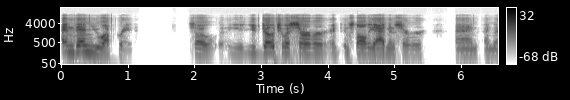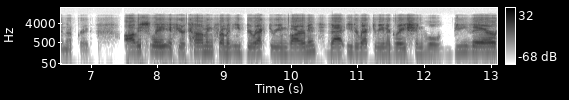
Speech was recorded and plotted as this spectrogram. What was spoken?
and then you upgrade. So you, you'd go to a server, and install the admin server, and and then upgrade. Obviously, if you're coming from an eDirectory environment, that eDirectory integration will be there.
